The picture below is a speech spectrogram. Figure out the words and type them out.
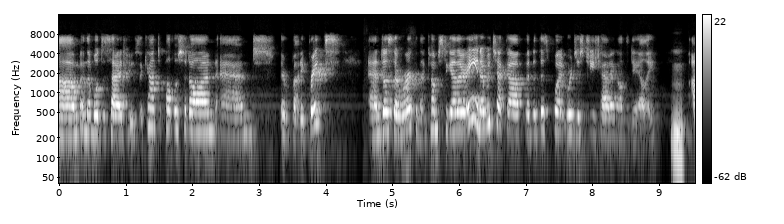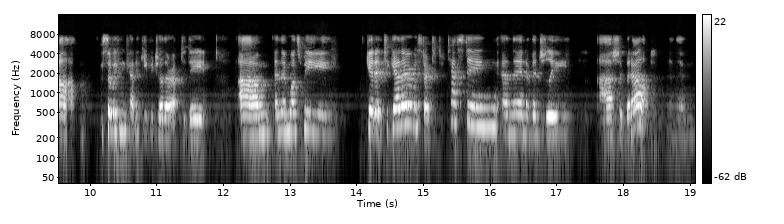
Um, and then we'll decide whose account to publish it on, and everybody breaks and does their work and then comes together. And, you know, we check up, but at this point, we're just G chatting on the daily. Mm. Um, so we can kind of keep each other up to date. Um, and then once we get it together, we start to do testing and then eventually uh, ship it out. And then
